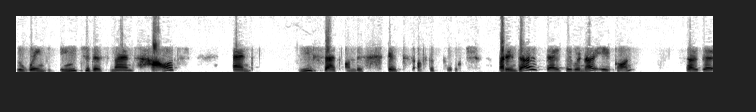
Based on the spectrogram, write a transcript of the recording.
who went into this man's house, and he sat on the steps of the porch. But in those days, there were no aircon, so the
